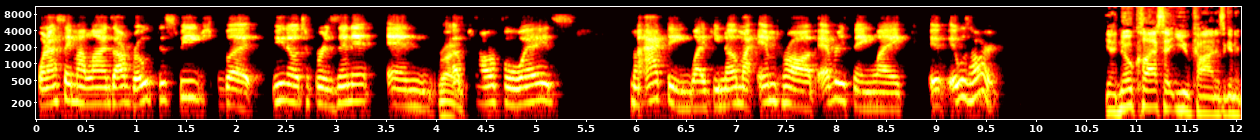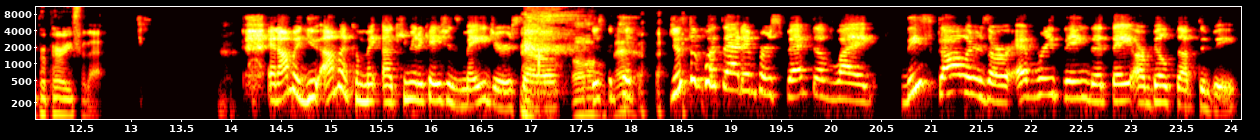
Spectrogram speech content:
when I say my lines, I wrote the speech, but you know, to present it in right. a powerful way, it's my acting, like you know, my improv, everything. Like it, it was hard. Yeah, no class at UConn is going to prepare you for that. And I'm a I'm a, com- a communications major, so oh, just to put just to put that in perspective, like these scholars are everything that they are built up to be.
